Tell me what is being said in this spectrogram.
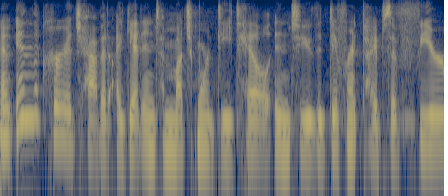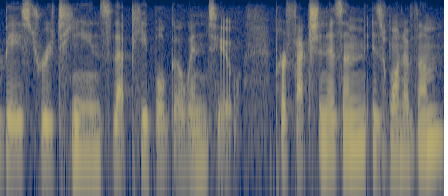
Now, in the courage habit, I get into much more detail into the different types of fear based routines that people go into. Perfectionism is one of them.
